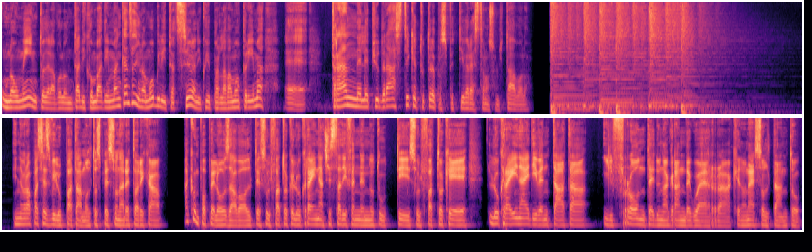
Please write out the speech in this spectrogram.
un aumento della volontà di combattere, in mancanza di una mobilitazione di cui parlavamo prima, eh, tranne le più drastiche, tutte le prospettive restano sul tavolo. In Europa si è sviluppata molto spesso una retorica anche un po' pelosa a volte sul fatto che l'Ucraina ci sta difendendo tutti, sul fatto che l'Ucraina è diventata il fronte di una grande guerra che non è soltanto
